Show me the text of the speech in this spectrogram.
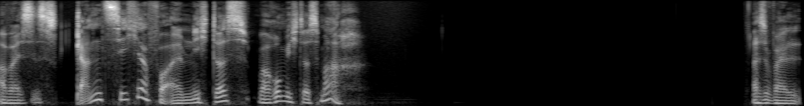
Aber es ist ganz sicher vor allem nicht das, warum ich das mache. Also, weil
